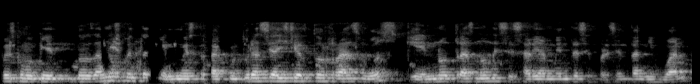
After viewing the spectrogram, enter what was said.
Pues como que nos damos cuenta que en nuestra cultura sí hay ciertos rasgos que en otras no necesariamente se presentan igual.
